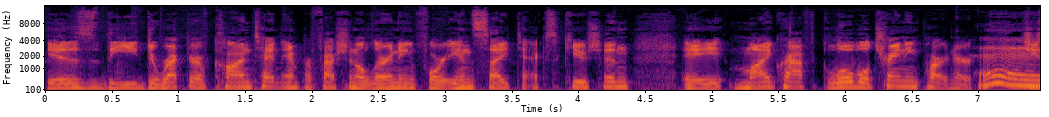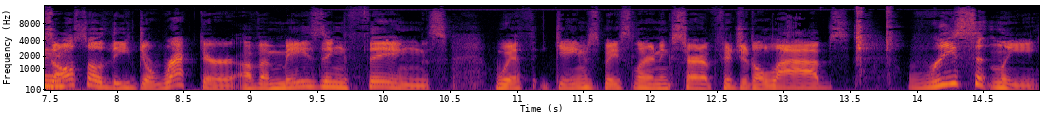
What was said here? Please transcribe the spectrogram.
is the Director of Content and Professional Learning for Insight to Execution, a Minecraft global training partner. Hey. She's also the Director of Amazing Things with games based learning startup Digital Labs. Recently,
